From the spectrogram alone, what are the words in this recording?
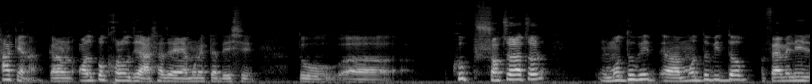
থাকে না, কারণ অল্প খরচে আসা যায় এমন একটা দেশে। তো খুব সচরাচর মধ্যবিত্ত মধ্যবিত্ত ফ্যামিলির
